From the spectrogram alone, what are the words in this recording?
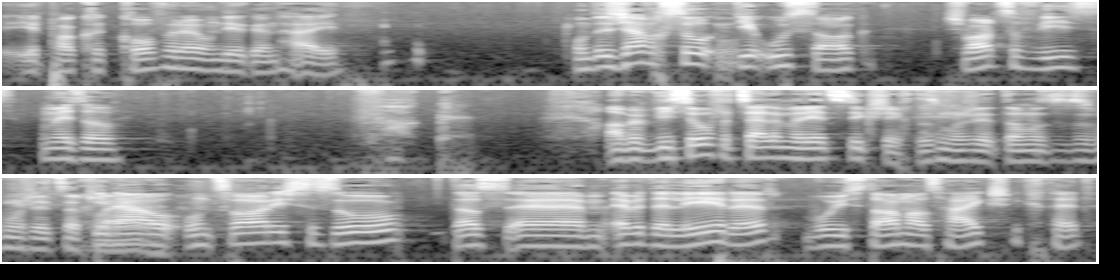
ihr packt die Koffer und ihr geht heim. Und es ist einfach so, die Aussage, schwarz auf weiß, und wir so, fuck. Aber wieso erzählen wir jetzt die Geschichte? Das musst du, das musst du jetzt erklären. Genau, und zwar ist es so, dass ähm, eben der Lehrer, der uns damals heimgeschickt hat,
